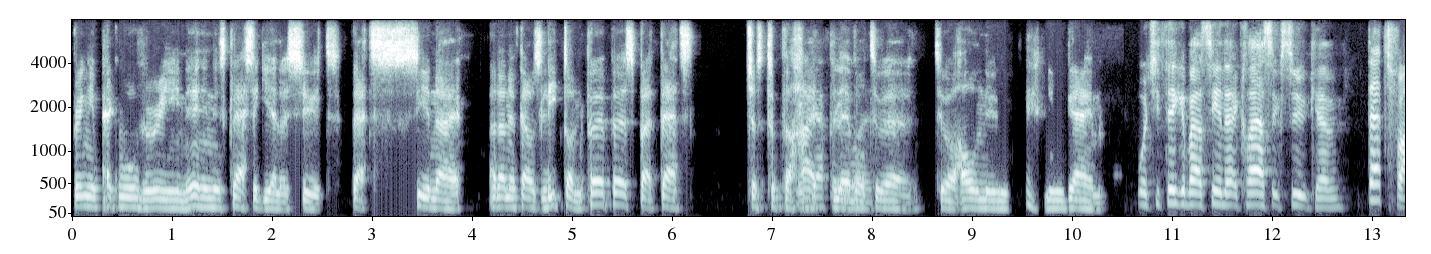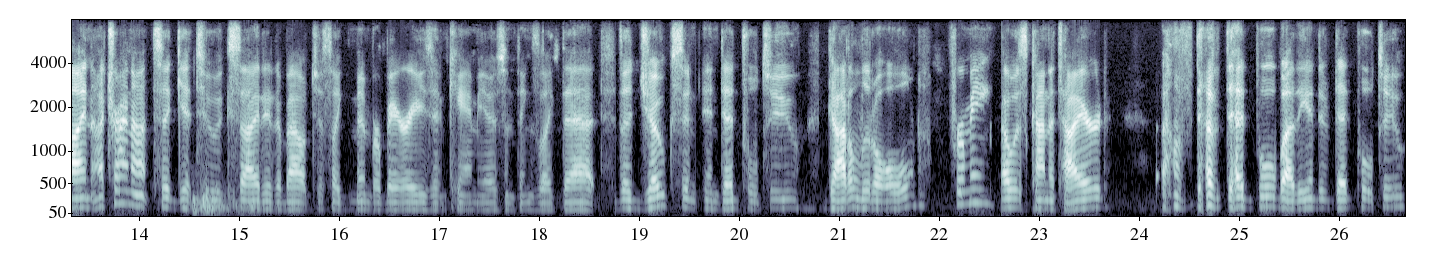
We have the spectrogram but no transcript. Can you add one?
Bringing back Wolverine in his classic yellow suit. That's, you know, I don't know if that was leaked on purpose, but that's just took the It hype level was. to a to a whole new new game. What you think about seeing that classic suit, Kevin? That's fine. I try not to get too excited about just like member berries and cameos and things like that. The jokes in, in Deadpool 2 got a little old for me. I was kind of tired of, of Deadpool by the end of Deadpool 2.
